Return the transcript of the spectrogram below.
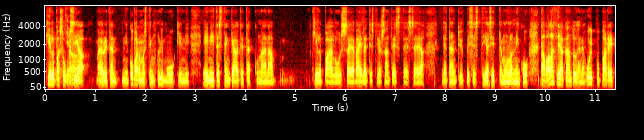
kilpasuksia Joo. Mä yritän, niin kuin varmasti moni muukin, niin ei niitä sitten käytetä kun aina kilpailuissa ja väillä tietysti jossain testeissä ja, ja tämän tyyppisesti. Ja sitten mulla on niin kuin, tavallaan se jakaantuu ne huippuparit,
